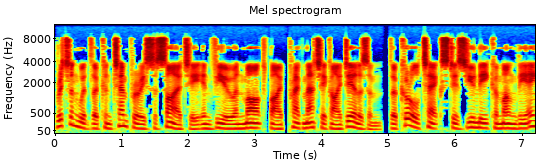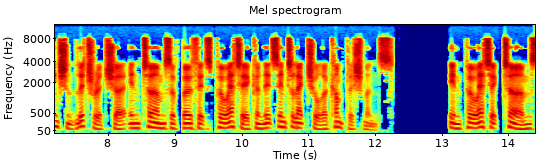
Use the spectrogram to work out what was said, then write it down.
Written with the contemporary society in view and marked by pragmatic idealism, the Kural text is unique among the ancient literature in terms of both its poetic and its intellectual accomplishments. In poetic terms,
